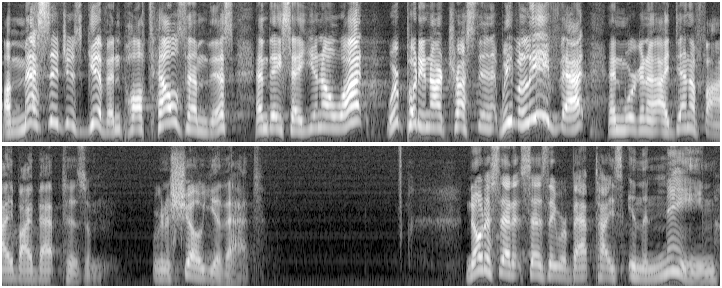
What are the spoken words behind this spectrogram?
a message is given. Paul tells them this, and they say, you know what? We're putting our trust in it. We believe that, and we're going to identify by baptism. We're going to show you that. Notice that it says they were baptized in the name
